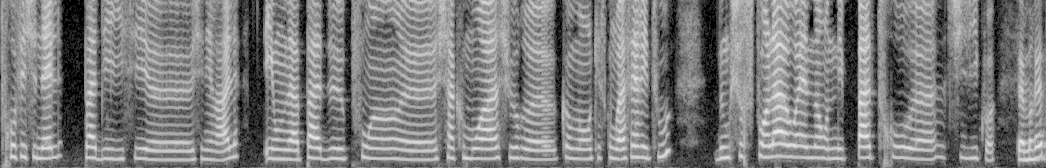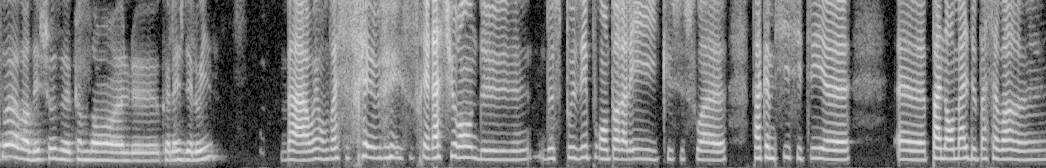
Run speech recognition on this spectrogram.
professionnels, pas des lycées généraux et on n'a pas de points chaque mois sur comment qu'est-ce qu'on va faire et tout. Donc sur ce point-là, ouais, non, on n'est pas trop suivi quoi. T'aimerais toi avoir des choses comme dans le collège d'Héloïse? Bah ouais, en vrai, ce serait ce serait rassurant de de se poser pour en parler et que ce soit pas comme si c'était euh, pas normal de pas savoir euh,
